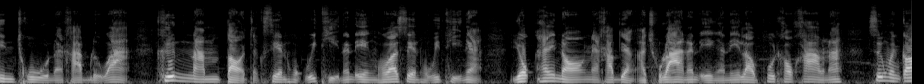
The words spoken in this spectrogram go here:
นินชูนะครับหรือว่าขึ้นนำต่อจากเซียนหกวิถีนั่นเองเพราะว่าเซียนหกวิถีเนี่ยยกให้น้องนะครับอย่างอาชูรานั่นเองอันนี้เราพูดคร่าวๆนะ ซึ่งมันก็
